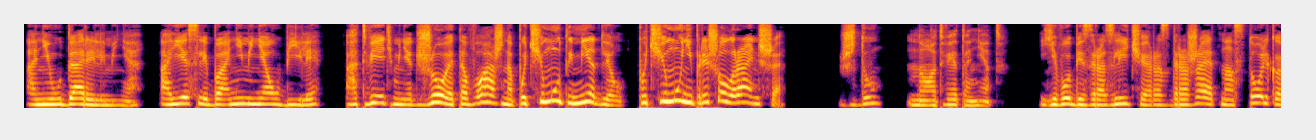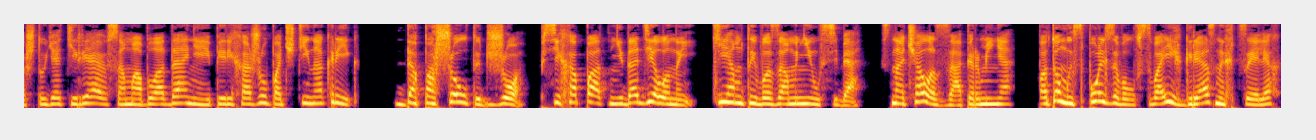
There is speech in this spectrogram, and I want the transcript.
Они ударили меня. А если бы они меня убили, Ответь мне, Джо, это важно. Почему ты медлил? Почему не пришел раньше? Жду, но ответа нет. Его безразличие раздражает настолько, что я теряю самообладание и перехожу почти на крик. Да пошел ты, Джо, психопат недоделанный. Кем ты возомнил себя? Сначала запер меня, потом использовал в своих грязных целях,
